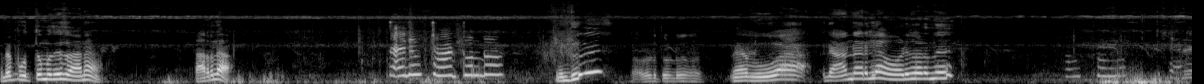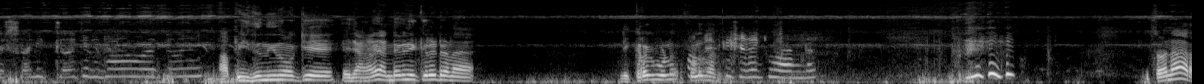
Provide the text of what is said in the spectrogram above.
എന്റെ പുത്തും പുതിയ സാധന. സാറല്ല? ഞാൻ പോവാ. ഞാൻ തരില്ല ഓടി നടന്ന്. അപ്പൊ ഇത് നീ നോക്കിയേ. ഞങ്ങൾ രണ്ടുപേരും നിക്കറിട്ടണേ നിക്കറൊക്കെ ഫുള്ള് സോനാർ.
